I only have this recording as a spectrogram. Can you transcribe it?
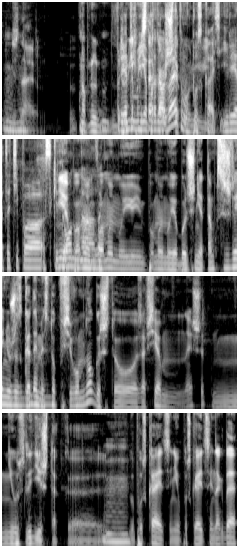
не Мгм. знаю. Но Ну, при этом ее короче, продолжают не выпускать? Или это типа Не, скидон по-моему, на... по-моему, ее, по-моему, ее больше нет. Там, к сожалению, уже с годами Мгм. столько всего много, что за всем, знаешь, не уследишь так. Мгм. выпускается, не выпускается. Иногда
